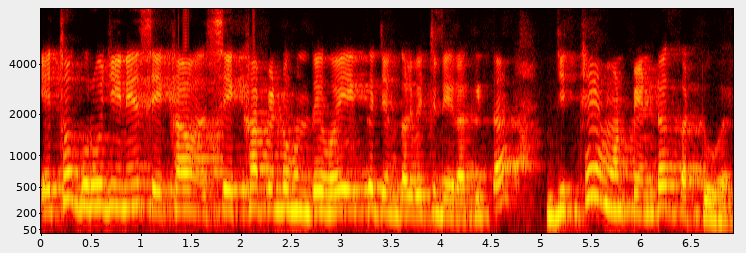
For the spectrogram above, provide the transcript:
ਇੱਥੋਂ ਗੁਰੂ ਜੀ ਨੇ ਸੇਖਾ ਸੇਖਾ ਪਿੰਡ ਹੁੰਦੇ ਹੋਏ ਇੱਕ ਜੰਗਲ ਵਿੱਚ ਡੇਰਾ ਕੀਤਾ, ਜਿੱਥੇ ਹੁਣ ਪਿੰਡ ਕੱਟੂ ਹੈ।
